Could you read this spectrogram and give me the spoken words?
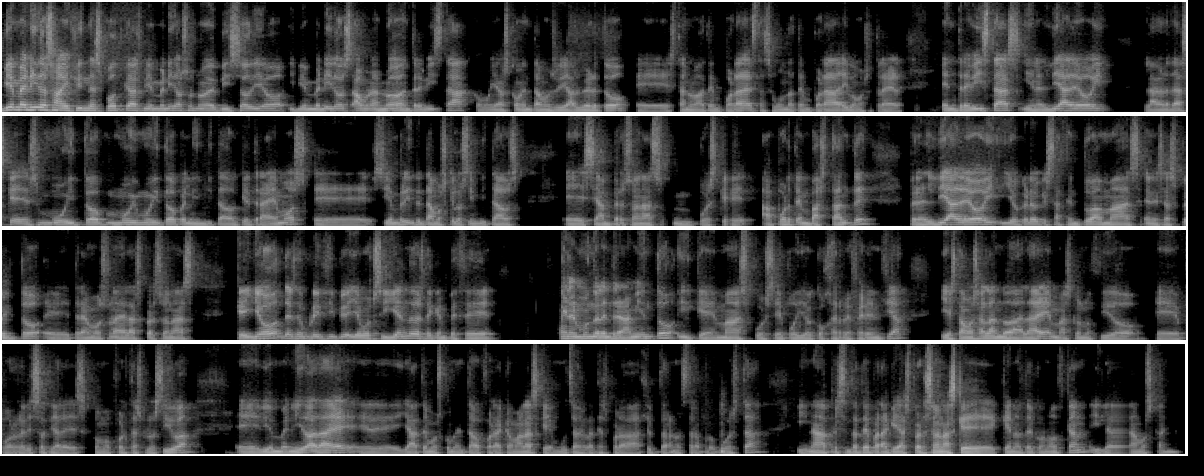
Bienvenidos a My Fitness Podcast, bienvenidos a un nuevo episodio y bienvenidos a una nueva entrevista. Como ya os comentamos hoy, Alberto, eh, esta nueva temporada, esta segunda temporada, y vamos a traer entrevistas. Y en el día de hoy, la verdad es que es muy top, muy, muy top el invitado que traemos. Eh, siempre intentamos que los invitados eh, sean personas mm, pues, que aporten bastante, pero el día de hoy yo creo que se acentúa más en ese aspecto. traemos una de las personas que yo desde un principio llevo siguiendo, desde que empecé en el mundo del entrenamiento y que más pues he podido coger referencia. Y estamos hablando de Alae, más conocido eh, por redes sociales como Fuerza Explosiva. Eh, bienvenido Alae, eh, ya te hemos comentado fuera de cámaras que muchas gracias por aceptar nuestra propuesta. Y nada, preséntate para aquellas personas que, no te conozcan y le damos caña.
